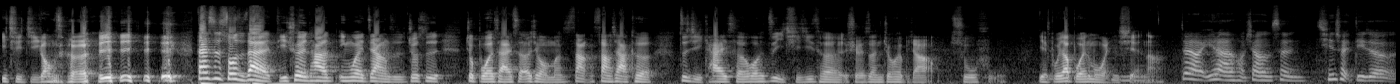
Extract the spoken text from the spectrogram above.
一起挤公车而已，但是说实在，的确他因为这样子，就是就不会塞车，而且我们上上下课自己开车或者自己骑机车的学生就会比较舒服，也不要不会那么危险呐。对啊，依然好像是清水地热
